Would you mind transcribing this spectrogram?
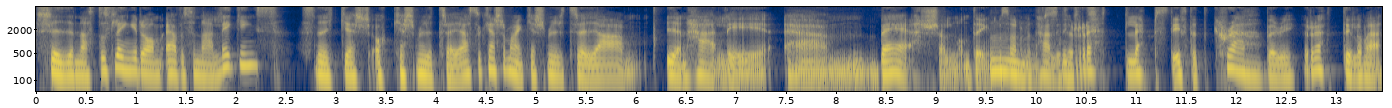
tjejernas, då slänger de över sina leggings, sneakers och kashmirtröja så kanske de har en kashmirtröja i en härlig um, beige eller någonting. Mm, och så har de ett härligt snyggt. rött läppstift, ett cranberry-rött till och med.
